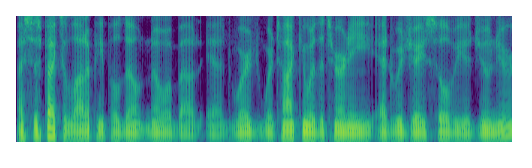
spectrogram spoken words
I suspect a lot of people don't know about, Ed. We're, we're talking with attorney Edward J. Sylvia Jr.,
